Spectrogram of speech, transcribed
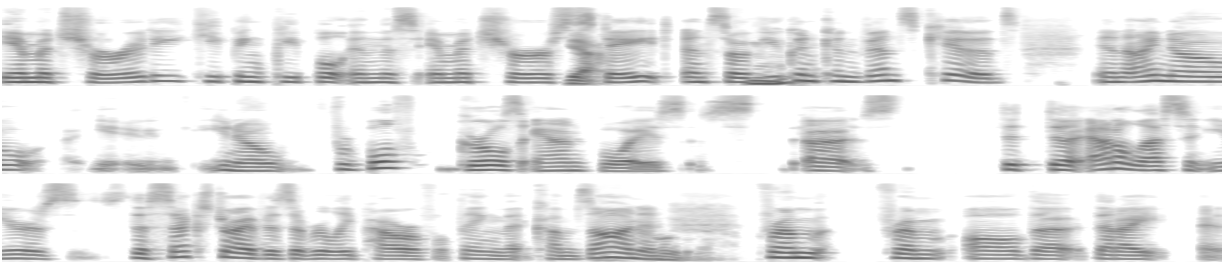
immaturity keeping people in this immature Yeah. state and so if you Mhm. can convince kids and i know you know for both girls and boys uh the, the adolescent years the sex drive is a really powerful thing that comes on and Oh, yeah. from from all the that I uh,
